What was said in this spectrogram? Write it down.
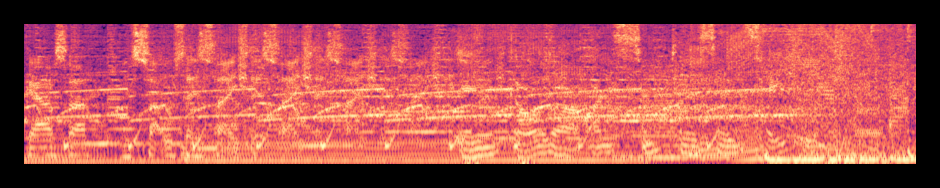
Excellent David Gausser and Subtle Sensations. You got on Subtle Sensations.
